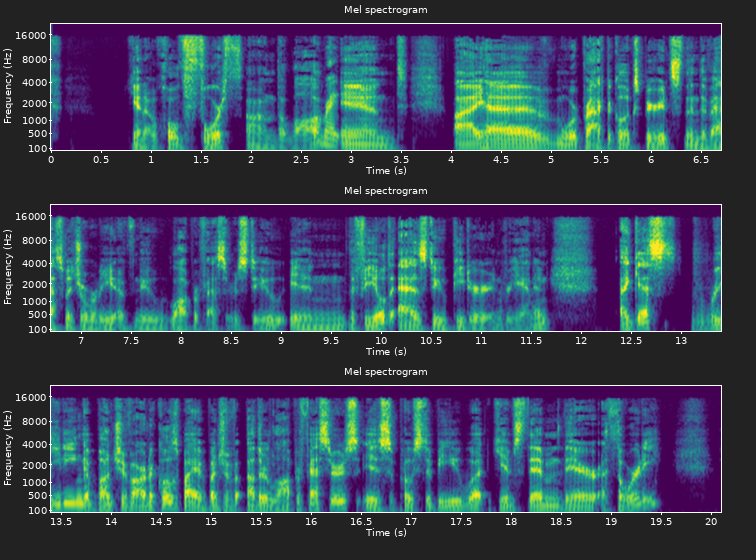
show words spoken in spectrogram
you know hold forth on the law. Right. And I have more practical experience than the vast majority of new law professors do in the field, as do Peter and Rhiannon. I guess reading a bunch of articles by a bunch of other law professors is supposed to be what gives them their authority.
